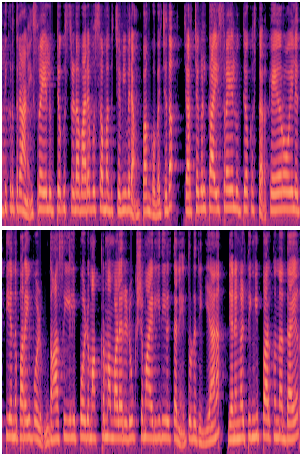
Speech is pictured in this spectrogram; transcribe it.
അധികൃതരാണ് ഇസ്രയേൽ ഉദ്യോഗസ്ഥരുടെ വരവ് സംബന്ധിച്ച വിവരം പങ്കുവച്ചത്. ചർച്ചകൾക്കായി ഇസ്രായേൽ ഉദ്യോഗസ്ഥർ കെയറോയിൽ എത്തിയെന്ന് പറയുമ്പോഴും ഗാസയിൽ ഇപ്പോഴും അക്രമം വളരെ രൂക്ഷമായ രീതിയിൽ തന്നെ തുടരുകയാണ്. ജനങ്ങൾ തിങ്ങിപ്പാർക്കുന്ന ദയർ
